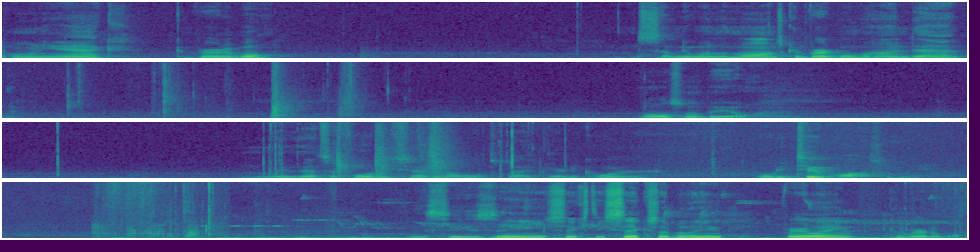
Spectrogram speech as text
Pontiac convertible. 71 Le Mans convertible behind that. Oldsmobile. I believe that's a 47 Olds back there in the corner. 42 possibly. This is a 66 I believe, Fairlane convertible.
